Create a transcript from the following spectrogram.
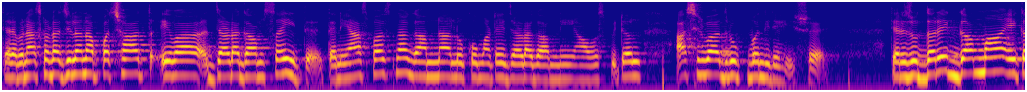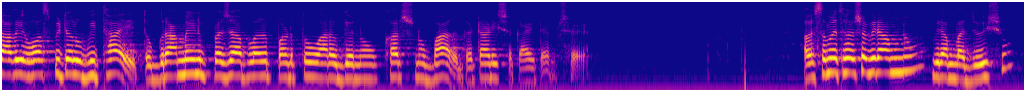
ત્યારે બનાસકાંઠા જિલ્લાના પછાત એવા જાડા ગામ સહિત તેની આસપાસના ગામના લોકો માટે જાડા ગામની આ હોસ્પિટલ આશીર્વાદરૂપ બની રહી છે. ત્યારે જો દરેક ગામમાં એક આવી હોસ્પિટલ ઊભી થાય, તો ગ્રામીણ પ્રજા પર પડતો આરોગ્યનો ખર્ચનો ભાર ઘટાડી શકાય તેમ છે. હવે સમય થયો છે વિરામનો. વિરામ બાદ જોઈશું.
